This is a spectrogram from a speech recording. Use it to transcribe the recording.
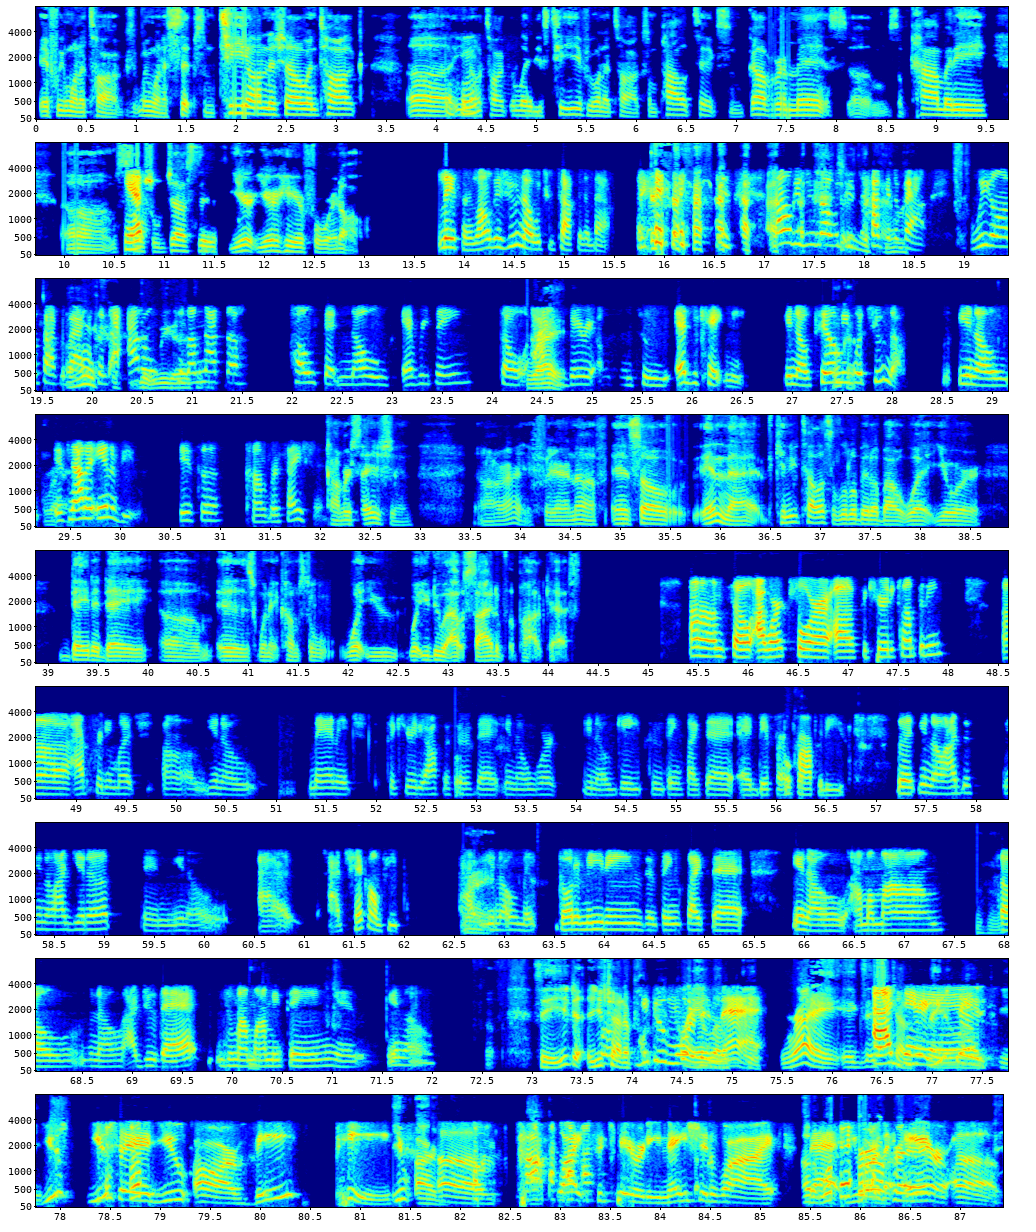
if we want to talk, we want to sip some tea on the show and talk. Uh, you Mhm. know, talk the latest tea. If we want to talk some politics, some government, some some comedy, um, Yep. social justice, you're you're here for it all. Listen, as long as you know what you're talking about. as long as you know what you're talking about, we're gonna talk about it because I, I don't because I'm not the host that knows everything. So Right. I'm very open to educate me. You know, tell me what you know. You know, Right. it's not an interview; it's a conversation. conversation. All right, fair enough. And so, in that, can you tell us a little bit about what your day to day um is when it comes to what you what you do outside of the podcast? Um, so I work for a security company. Uh, I pretty much, um, you know, manage security officers that you know work, you know, gates and things like that at different Okay. properties. But you know, I just, you know, I get up and you know, I I check on people. I, you know, make go to meetings and things like that. You know, I'm a mom, Mhm. so you know, I do that, do my Mm. mommy thing, and you know, See, you ju- you Well, try to you do more than low key. that. right? Ex- I you trying to did. play You said you you said you are VP You are of top flight security nationwide of the that you are the Craig. heir of.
